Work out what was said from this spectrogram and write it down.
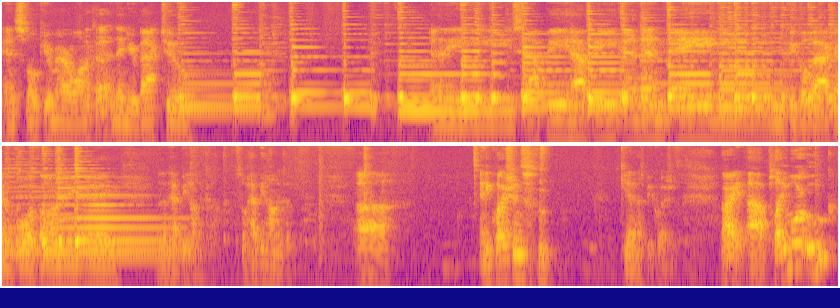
and smoke your marijuana, and then you're back to, and forth on A, and then happy Hanukkah. So happy Hanukkah. Uh, any questions? Can't ask me questions. All right, uh, play more ook,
